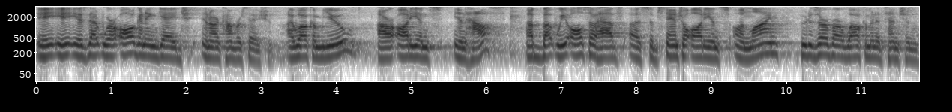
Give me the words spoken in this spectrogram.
is that we're all going to engage in our conversation. I welcome you, our audience in house, uh, but we also have a substantial audience online who deserve our welcome and attention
